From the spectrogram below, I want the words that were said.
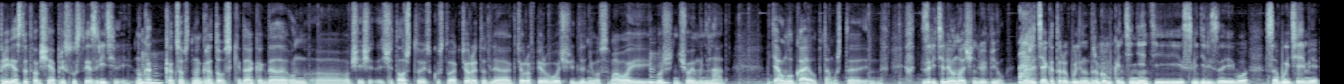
приветствуют вообще присутствие зрителей. Ну, как, угу. как собственно, Гротовский, да, когда он э, вообще считал, что искусство актера это для актера в первую очередь для него самого, и, угу. и больше ничего ему не надо. Хотя он лукавил, потому что зрителей он очень любил. Даже те, которые были на другом континенте и следили за его событиями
